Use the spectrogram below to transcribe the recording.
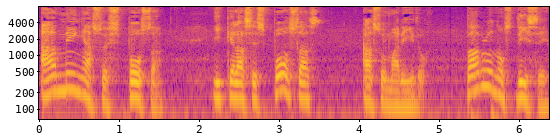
amen a su esposa y que las esposas a su marido. Pablo nos dice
